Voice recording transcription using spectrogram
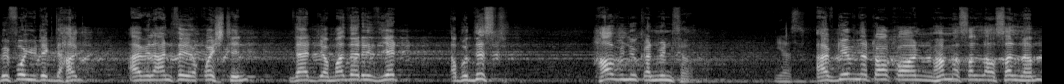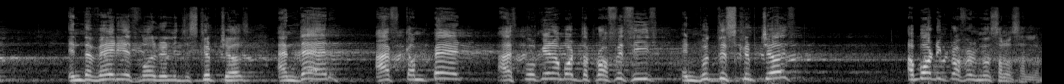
before you take the hug, I will answer your question that your mother is yet a Buddhist. How will you convince her? Yes. I've given a talk on Muhammad Sallallahu Alaihi Wasallam in the various world religious scriptures, and there I've compared, I've spoken about the prophecies in Buddhist scriptures about Prophet Muhammad.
